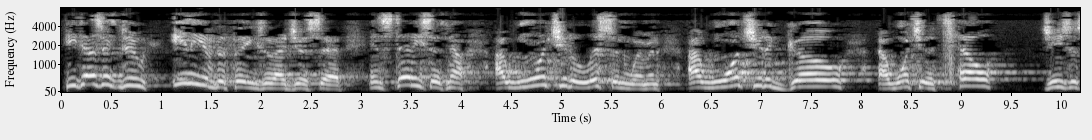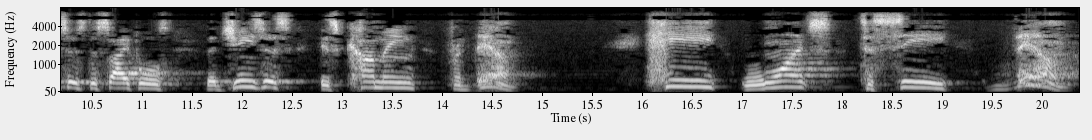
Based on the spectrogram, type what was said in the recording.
He doesn't do any of the things that I just said. Instead, He says, now, I want you to listen, women. I want you to go. I want you to tell Jesus' disciples that Jesus is coming for them. He wants to see them.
